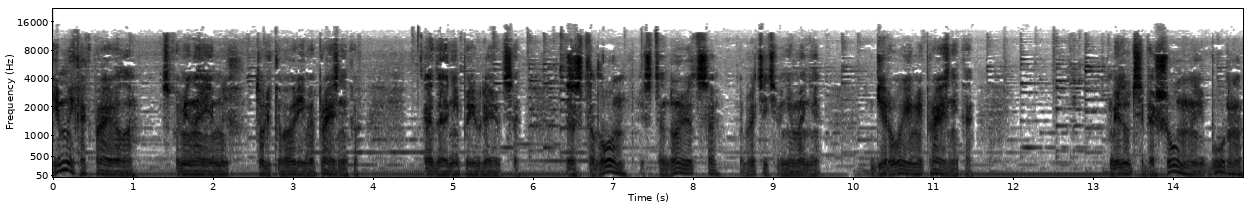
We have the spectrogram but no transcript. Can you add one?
и мы, как правило, вспоминаем их только во время праздников, когда они появляются за столом и становятся, обратите внимание, героями праздника. Ведут себя шумно и бурно,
